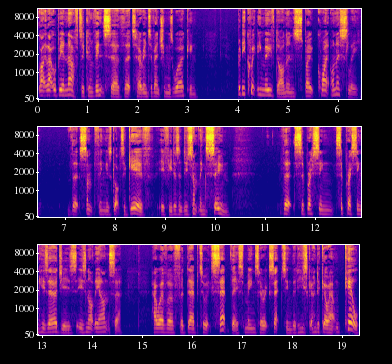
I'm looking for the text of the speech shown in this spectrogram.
like that would be enough to convince her that her intervention was working. But he quickly moved on and spoke quite honestly that something has got to give if he doesn't do something soon. That suppressing, suppressing his urges is not the answer. However, for Deb to accept this means her accepting that he's going to go out and kill,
